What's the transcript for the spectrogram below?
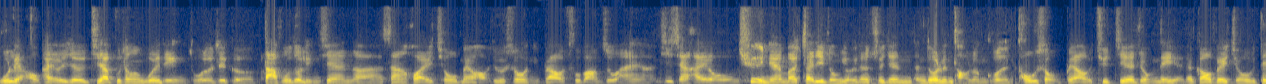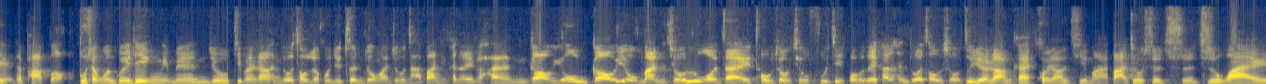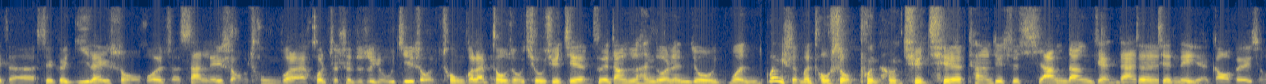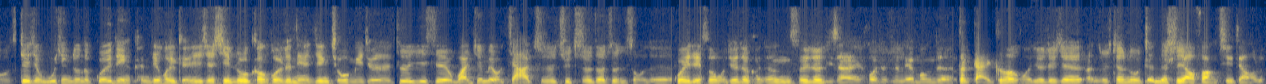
无聊。还有一些其他不成文规定，除了这个大幅度领先啊、三坏球没有好球的时候你不要出棒之外啊，以前还有去年吧，赛季中有一段时间很多人讨论过的，投手不要去接这种内野的高飞球、内野的趴爆。不成文规定里面就基本上。很多投手会去尊重啊，就哪怕你看到一个很高又高又慢的球落在投手球附近，我们可以看到很多投手自愿让开，会让起码八九十尺之外的这个一垒手或者三垒手冲过来，或者甚至是游击手冲过来投手球去接。所以当时很多人就问，为什么投手不能去接？看上去是相当简单的一些内野高飞球，这些无形中的规定肯定会给一些新入坑或者是年轻球迷觉得是一些完全没有价值去值得遵守的规定。所以我就。觉得可能随着比赛或者是联盟的的改革，我觉得这些恩师路真的是要放弃掉了。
